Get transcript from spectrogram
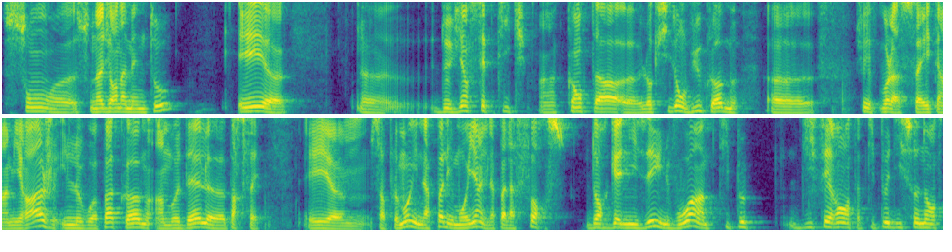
son, son aggiornamento et euh, euh, devient sceptique hein, quant à euh, l'Occident vu comme voilà ça a été un mirage, il ne le voit pas comme un modèle parfait. Et simplement, il n'a pas les moyens, il n'a pas la force d'organiser une voie un petit peu différente, un petit peu dissonante.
